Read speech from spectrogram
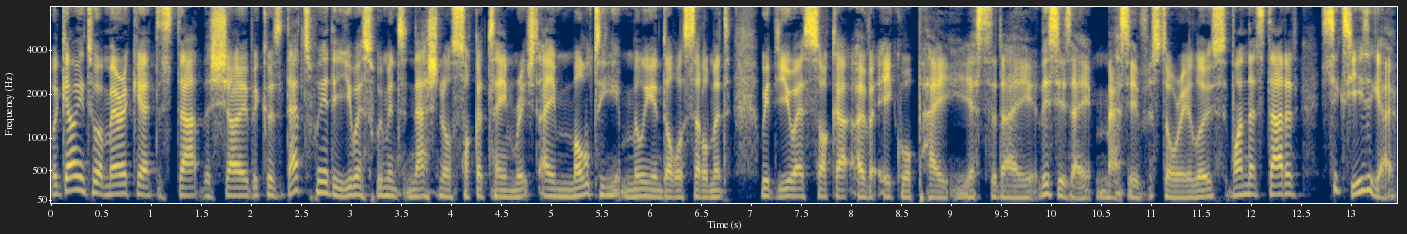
We're going to America to start the show because that's where the US women's national soccer team reached a multi million dollar settlement with US soccer over equal pay yesterday. This is a massive story, Luce, one that started six years ago.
